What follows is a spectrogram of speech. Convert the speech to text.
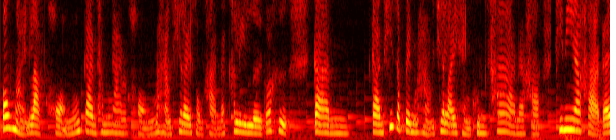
เป้าหมายหลักของการทำงานของมหาวิทยาลัยสงขลานครินเลยก็คือการการที่จะเป็นมหาวิทยาลัยแห่งคุณค่านะคะ ที่นี่ค่ะได้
